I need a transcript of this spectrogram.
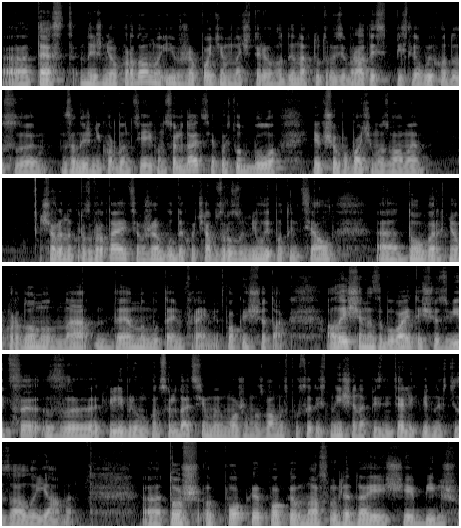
е, тест нижнього кордону, і вже потім на 4 годинах тут розібратись після виходу з, за нижній кордон цієї консолідації. Якось тут було. Якщо побачимо з вами. Що ринок розвертається, вже буде хоча б зрозумілий потенціал е, до верхнього кордону на денному таймфреймі. Поки що так. Але ще не забувайте, що звідси з еквілібріуму консолідації ми можемо з вами спуститись нижче на пізняття ліквідності за лоями. Е, Тож, поки, поки в нас виглядає ще більш,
